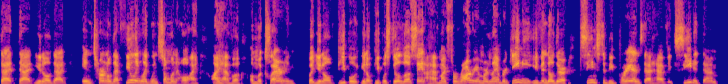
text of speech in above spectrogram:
that that you know that internal that feeling like when someone oh I I have a, a McLaren, but you know, people, you know, people still love saying I have my Ferrari or my Lamborghini, even though there seems to be brands that have exceeded them.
